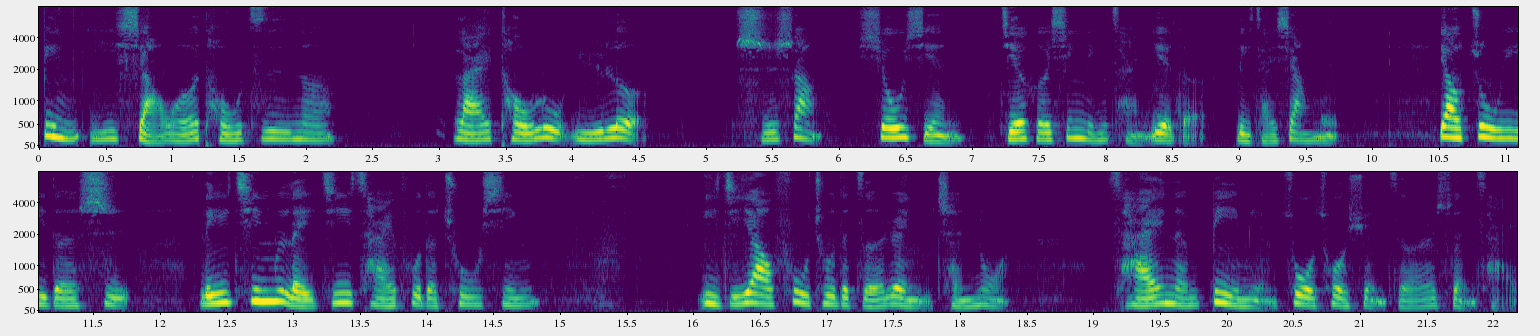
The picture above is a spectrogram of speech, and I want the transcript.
并以小额投资呢，来投入娱乐、时尚、休闲结合心灵产业的理财项目。要注意的是，厘清累积财富的初心，以及要付出的责任与承诺，才能避免做错选择而损财。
